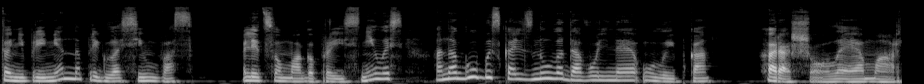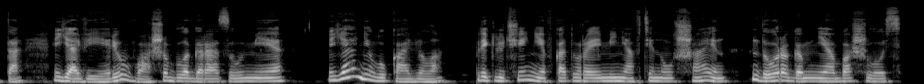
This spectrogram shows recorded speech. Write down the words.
то непременно пригласим вас». Лицо мага прояснилось, а на губы скользнула довольная улыбка. «Хорошо, Лея Марта, я верю в ваше благоразумие». Я не лукавила. Приключение, в которое меня втянул Шайн, дорого мне обошлось.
